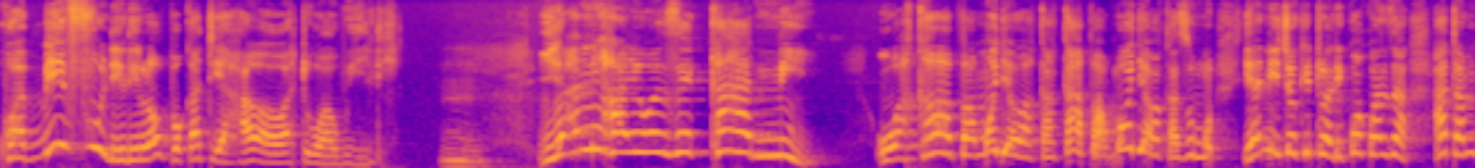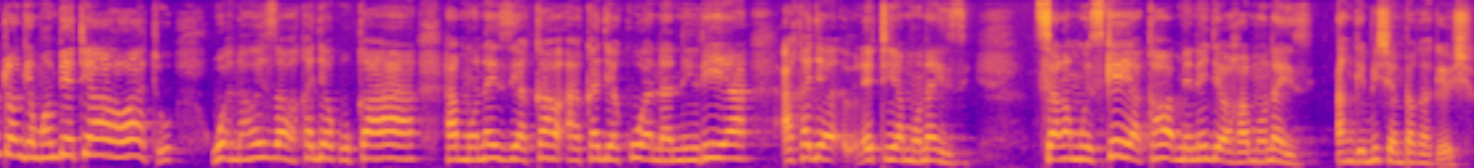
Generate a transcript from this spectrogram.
kwa bifu lililopo kati ya hawa watu wawili mm. Yaani haiwezekani wakawa pamoja wakakaa pamoja wakazungu yani hicho kitu alikuwa kwanza, hata mtu angemwambia ti hawa watu wanaweza wakaja kukaa, Harmonize akawa akaja kuwa nanilia, akaja eti Harmonize Salamu SK akawa meneja wa Harmonize, angebisha mpaka kesho,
